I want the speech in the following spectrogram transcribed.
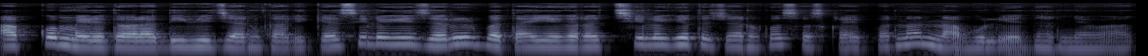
आपको मेरे द्वारा दी हुई जानकारी कैसी लगी, ज़रूर बताइए। अगर अच्छी लगी तो चैनल को सब्सक्राइब करना ना भूलिए। धन्यवाद।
